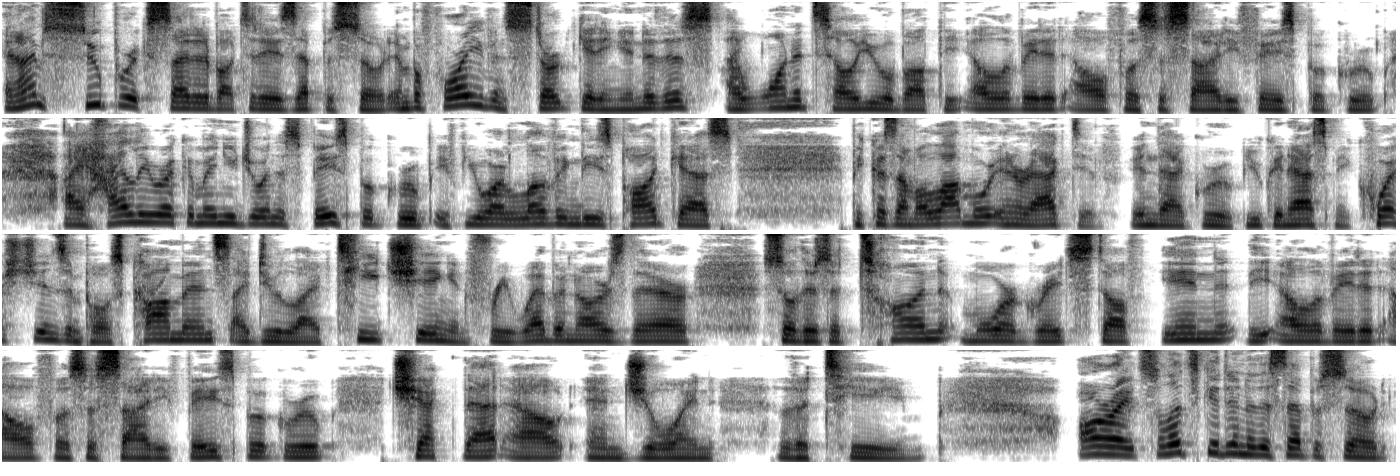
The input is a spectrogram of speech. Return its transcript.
and I'm super excited about today's episode. And before I even start getting into this, I want to tell you about the Elevated Alpha Society Facebook group. I highly recommend you join this Facebook group if you are loving these podcasts because I'm a lot more interactive in that group. You can ask me questions and post comments. I do live teaching and free webinars there. So there's a ton more great stuff in the Elevated Alpha Society Facebook group. Check that out and join the team. All right, so let's get into this episode.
